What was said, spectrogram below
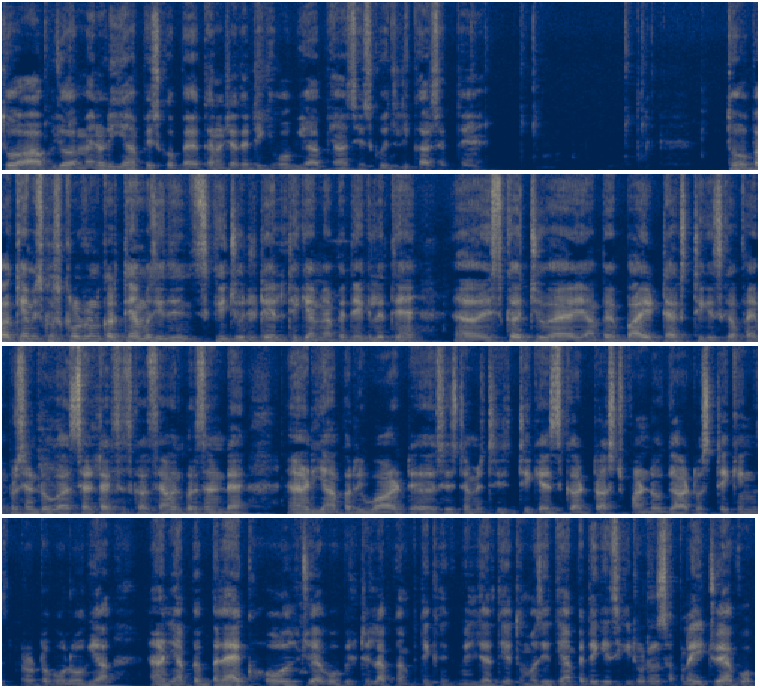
तो आप जो मैनुअली यहाँ पे इसको पैक करना चाहते हैं, ठीक है, वो भी आप यहाँ से इसको इजली कर सकते हैं. तो बाकी हम इसको स्क्रॉल डाउन करते हैं, मजीद इसकी जो डिटेल ठीक है, हम यहाँ पे देख लेते हैं। इसका जो है, यहाँ पे बाई टैक्स ठीक है, इसका फाइव परसेंट होगा सेल टैक्स इसका सेवन परसेंट है एंड यहाँ पर रिवार्ड सिस्टम ठीक है, इसका ट्रस्ट फंड हो गया ऑटो स्टेकिंग प्रोटोकॉल हो गया एंड यहाँ पे ब्लैक होल जो है, वो भी डिटेल आपको यहाँ पे देखने को मिल जाती है। तो मजीद यहाँ पे देखिए, इसकी टोटल सप्लाई जो है, वो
